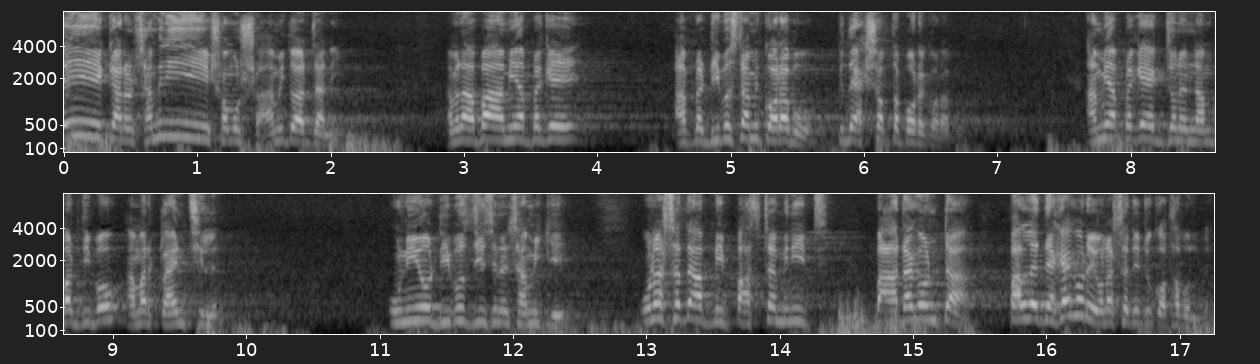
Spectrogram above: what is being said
এই কারণ, স্বামীর সমস্যা, আমি তো আর জানি। আমি আপা, আমি আপনাকে, আপনার ডিভোর্সটা আমি করাবো, কিন্তু এক সপ্তাহ পরে করাবো। আমি আপনাকে একজনের নাম্বার দিব, আমার ক্লায়েন্ট ছিলেন। উনিও ডিভোর্স দিয়েছিলেন স্বামীকে। ওনার সাথে আপনি পাঁচটা মিনিট বা আধা ঘণ্টা পারলে দেখা করে ওনার সাথে একটু কথা বলবেন।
